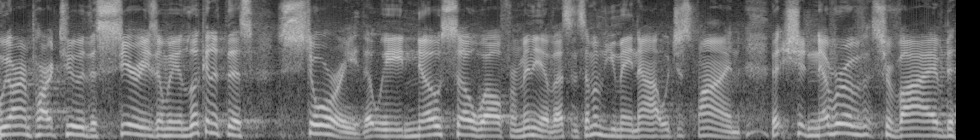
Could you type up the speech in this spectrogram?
We are in part two of this series, and we're looking at this story that we know so well for many of us, and some of you may not, which is fine, that should never have survived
